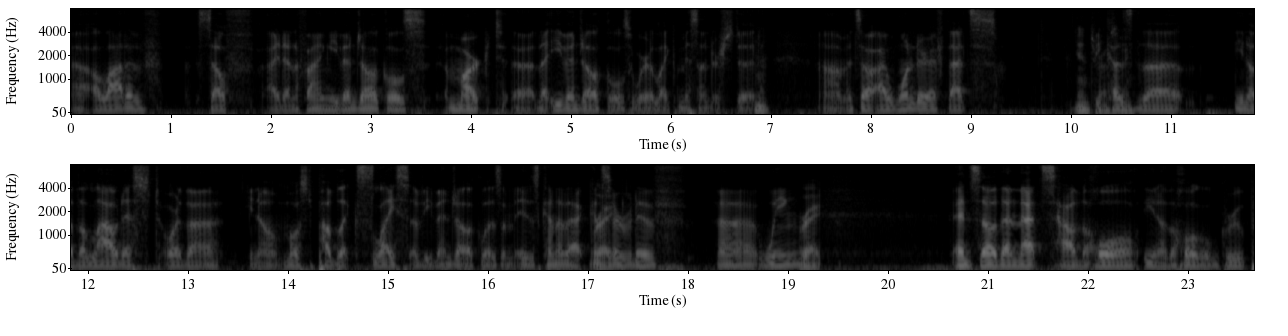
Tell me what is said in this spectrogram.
uh, a lot of self-identifying evangelicals marked uh, that evangelicals were like misunderstood, mm. um, and so I wonder if that's because the you know the loudest or the you know most public slice of evangelicalism is kind of that conservative right. uh, wing, right? And so then that's how the whole you know the whole group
